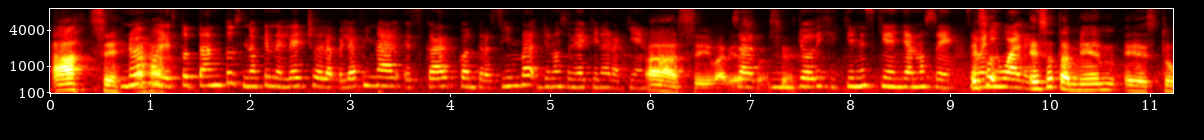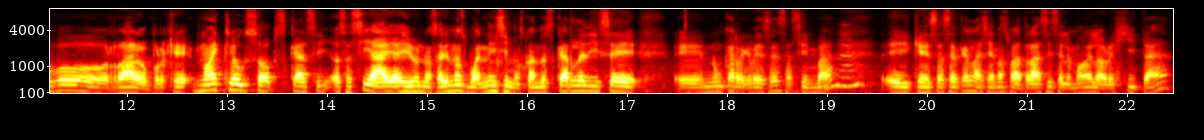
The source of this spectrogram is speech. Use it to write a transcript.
Ah, sí. No me ajá. molestó tanto, sino que en el hecho de la pelea final, Scar contra Simba, yo no sabía quién era quién. Ah, sí, o varias. sea, sí. yo dije, ¿quién es quién? Ya no sé. Se Eso, ven iguales. eso también estuvo raro, porque no hay close-ups casi. O sea, sí hay, hay unos, hay unos buenísimos. Cuando Scar le dice eh, nunca regreses a Simba, y que se acercan las llenas para atrás y se le mueve la orejita,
